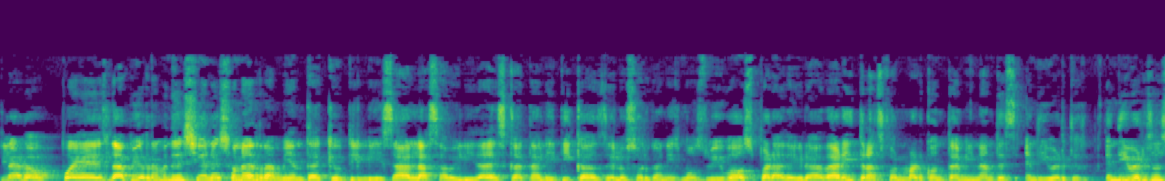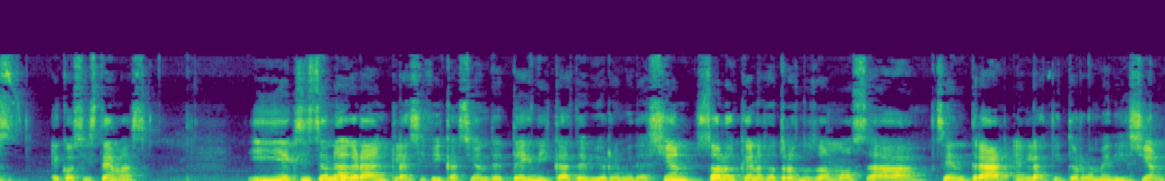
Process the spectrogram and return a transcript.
Claro, pues la bioremediación es una herramienta que utiliza las habilidades catalíticas de los organismos vivos para degradar y transformar contaminantes en, diversos ecosistemas. Y existe una gran clasificación de técnicas de bioremediación, solo que nosotros nos vamos a centrar en la fitorremediación.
